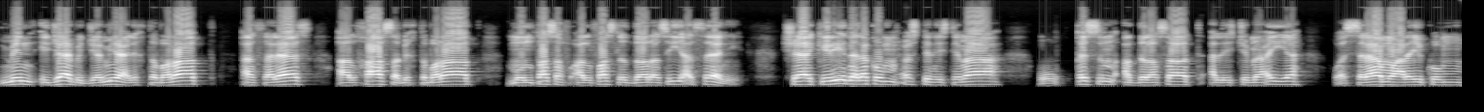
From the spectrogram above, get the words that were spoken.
من إجابة جميع الاختبارات الثلاث الخاصة باختبارات منتصف الفصل الدراسي الثاني. شاكرين لكم حسن الاستماع وقسم الدراسات الاجتماعية. والسلام عليكم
